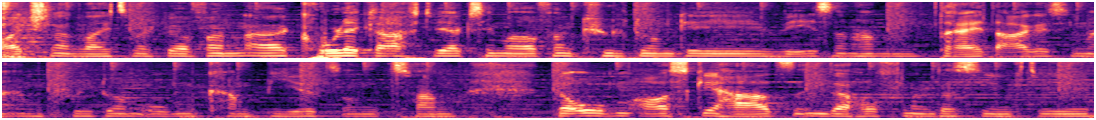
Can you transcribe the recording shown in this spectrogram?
Deutschland war ich zum Beispiel auf einem äh, Kohlekraftwerk, sind wir auf einem Kühlturm gewesen und haben drei Tage sind wir am Kühlturm oben kampiert und haben da oben ausgeharzt in der Hoffnung, dass irgendwie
